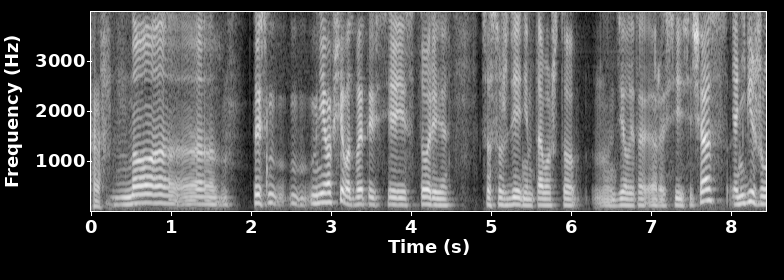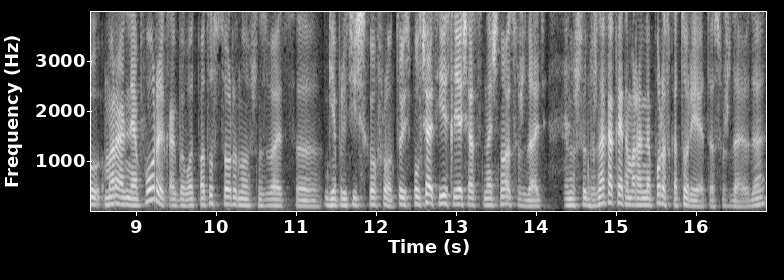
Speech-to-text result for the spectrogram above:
Но э, то есть мне вообще вот в этой всей истории с осуждением того, что ну, делает Россия сейчас, я не вижу моральной опоры как бы вот по ту сторону, что называется, геополитического фронта. То есть, получается, если я сейчас начну осуждать, ну что, нужна какая-то моральная опора, с которой я это осуждаю, да?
